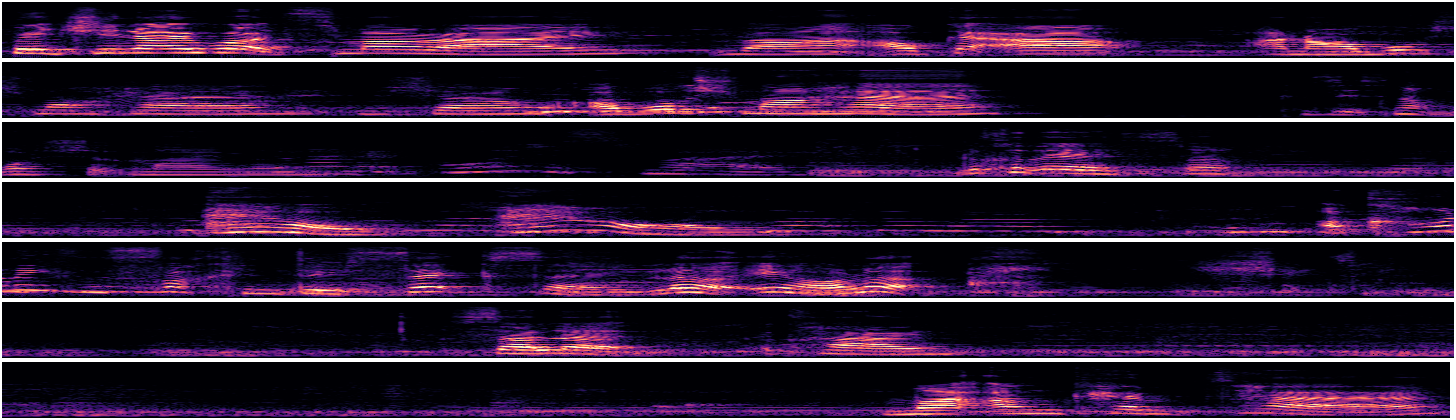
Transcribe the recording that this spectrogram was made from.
But you know what, tomorrow, right, I'll get up and I'll wash my hair, Michelle. I'll wash my hair, because it's not washed at the moment. Look gorgeous tomorrow. Look at this. Look. Ow, ow. I can't even fucking do sexy. Look, here, look. Oh, shit. So look, okay. My unkempt hair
